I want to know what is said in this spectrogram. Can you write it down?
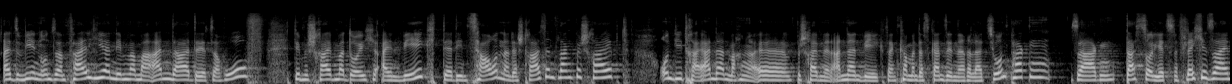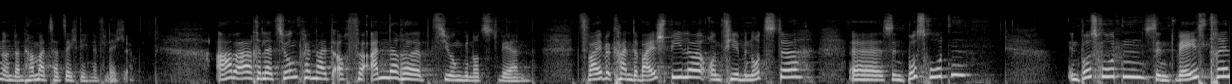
Also wie in unserem Fall hier, nehmen wir mal an, da der Hof, den beschreiben wir durch einen Weg, der den Zaun an der Straße entlang beschreibt und die drei anderen machen, äh, beschreiben einen anderen Weg. Dann kann man das Ganze in eine Relation packen, sagen, das soll jetzt eine Fläche sein und dann haben wir tatsächlich eine Fläche. Aber Relationen können halt auch für andere Beziehungen benutzt werden. Zwei bekannte Beispiele und viel benutzte äh, sind Busrouten. In Busrouten sind Ways drin,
